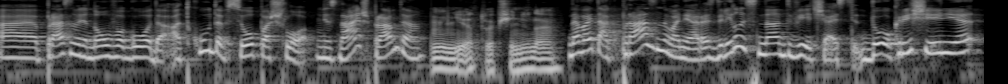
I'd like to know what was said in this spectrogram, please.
э, празднования Нового года, откуда все пошло. Не знаешь, правда? Нет, вообще не знаю. Давай так, празднование разделилось на две части. До крещения,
